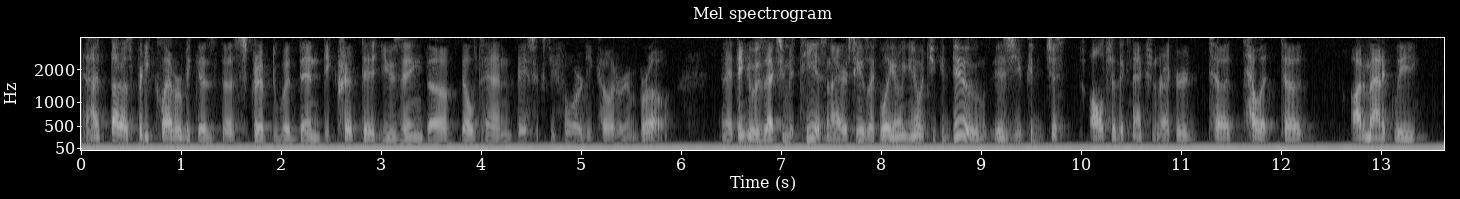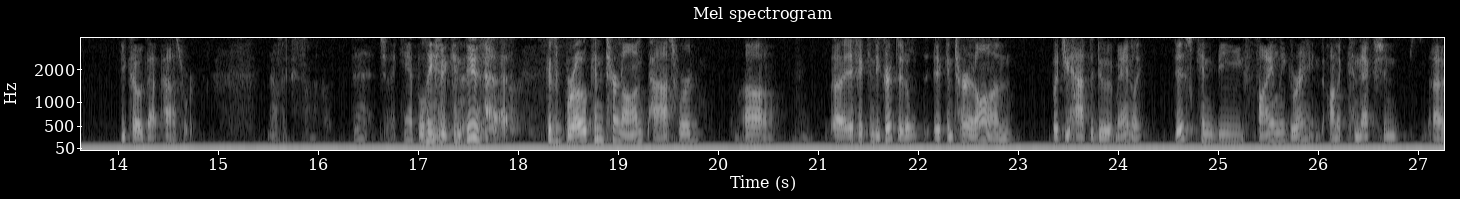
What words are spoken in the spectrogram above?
And I thought it was pretty clever because the script would then decrypt it using the built-in base 64 decoder in Bro. And I think it was actually Matthias and IRC was like, well, you know, you know what you could do is you could just alter the connection record to tell it to automatically decode that password. And I was like, son of a bitch, I can't believe it can do that. Because Bro can turn on password. Uh, uh, if it can decrypt it, it can turn it on but you have to do it manually. This can be finely grained on a connection, uh,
